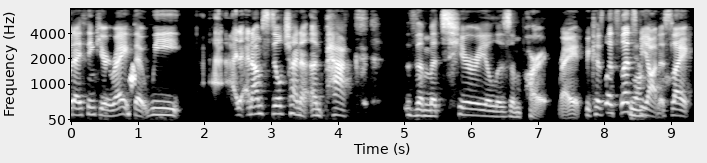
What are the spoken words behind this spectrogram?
but I think you're right that we and I'm still trying to unpack the materialism part, right? Because let's let's yeah. be honest, like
